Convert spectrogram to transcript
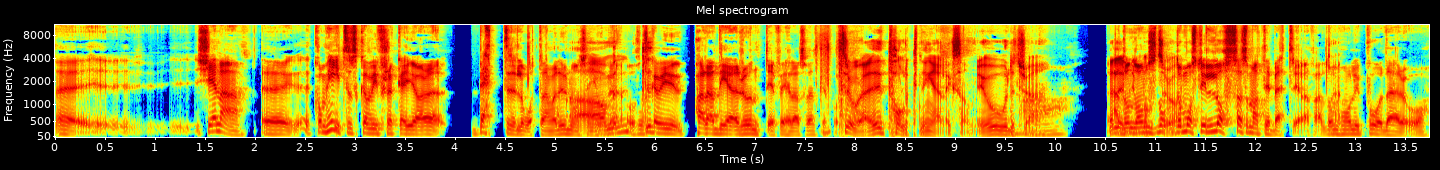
eh, tjena, eh, kom hit så ska vi försöka göra bättre låtar än vad du någonsin Ja, gjorde. Och så det- ska vi ju paradera runt det för hela svenska folket. Tror jag, det är tolkningar liksom. Jo, det tror jag. Ja. Eller Ja, de, det de, måste det de, vara. måste ju låtsas som att det är bättre i alla fall. De håller ju på där och,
